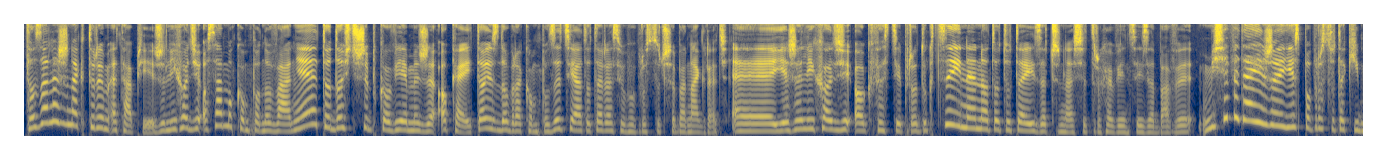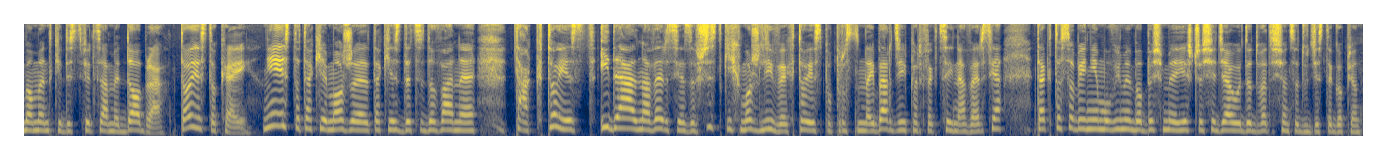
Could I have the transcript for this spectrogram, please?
To zależy na którym etapie. Jeżeli chodzi o samo komponowanie, to dość szybko wiemy, że okej, to jest dobra kompozycja, to teraz ją po prostu trzeba nagrać. E, jeżeli chodzi o kwestie produkcyjne, no to tutaj zaczyna się trochę więcej zabawy. Mi się wydaje, że jest po prostu taki moment, kiedy stwierdzamy, dobra, to jest okej. Nie jest to takie może takie zdecydowane, tak, to jest idealna wersja ze wszystkich możliwych, to jest po prostu najbardziej perfekcyjna wersja. Tak to sobie nie mówimy, bo byśmy jeszcze siedziały do 2025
